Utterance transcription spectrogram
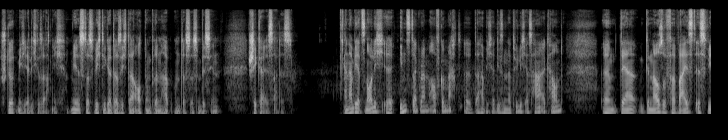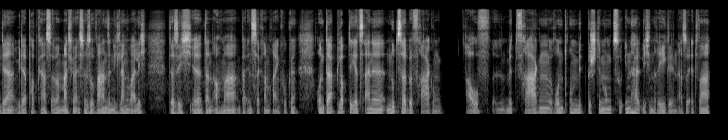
stört mich ehrlich gesagt nicht. Mir ist das wichtiger, dass ich da Ordnung drin habe und dass das ein bisschen schicker ist alles. Dann habe ich jetzt neulich äh, Instagram aufgemacht. Äh, da habe ich ja diesen natürlich SH-Account, ähm, der genauso verwaist ist wie der, wie der Podcast. Aber manchmal ist mir so wahnsinnig langweilig, dass ich äh, dann auch mal bei Instagram reingucke. Und da ploppte jetzt eine Nutzerbefragung auf mit Fragen rund um Mitbestimmung zu inhaltlichen Regeln. Also etwa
